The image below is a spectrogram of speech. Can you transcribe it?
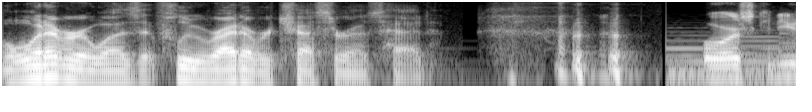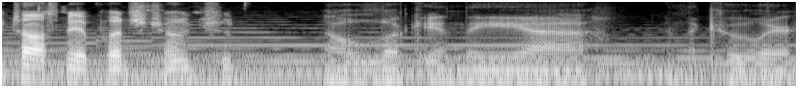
Well, whatever it was, it flew right over Caesero's head. Boris, can you toss me a punch junction? Oh, look in the uh, in the cooler.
